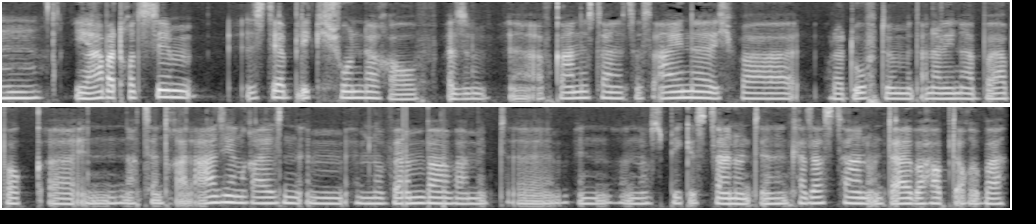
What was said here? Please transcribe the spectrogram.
Mm, ja, aber trotzdem ist der Blick schon darauf. Also äh, Afghanistan ist das eine. Ich war oder durfte mit Annalena Baerbock äh, in, nach Zentralasien reisen im, im November, war mit äh, in, in Usbekistan und in Kasachstan und da überhaupt auch über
